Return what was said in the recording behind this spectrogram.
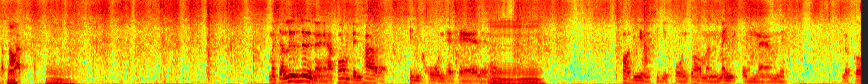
จับเนอะจัดอืมมันจะลื่นๆหน่อยนะครับ เพราะมันเป็นผ้าแบบซิลิโคนแท้ๆเลยนะอืมข้อดีของซิลิโคนก็มันไม่อมน้ำเลย แล้วก็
